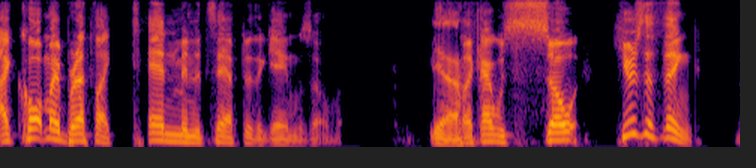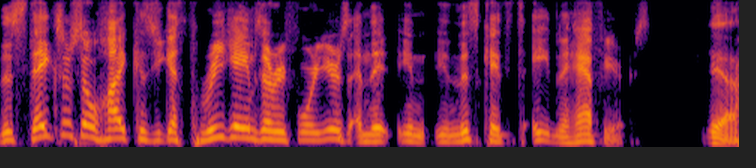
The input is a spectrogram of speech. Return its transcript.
I caught my breath like 10 minutes after the game was over. yeah, Like I was so. Here's the thing: the stakes are so high because you get three games every four years, and they, in in this case, it's eight and a half years. yeah,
